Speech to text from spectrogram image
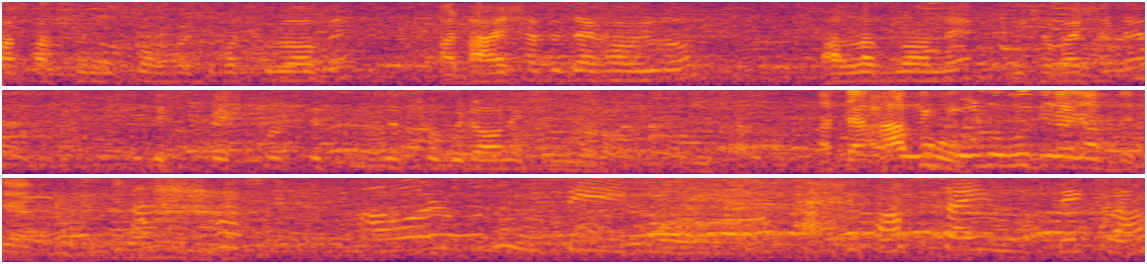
আর পাঁচ মিনিট পর হয়তো শুরু হবে। আর ভাইয়ের সাথে দেখা হলো ভালো লাগল অনেক এই সবার সাথে। এক্সপেক্ট করতেছি যে ছবিটা অনেক সুন্দর হবে আচ্ছা আপু অনুভূতিটা জানতে চাই আমার অনুভূতি আজকে ফার্স্ট টাইম দেখলাম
